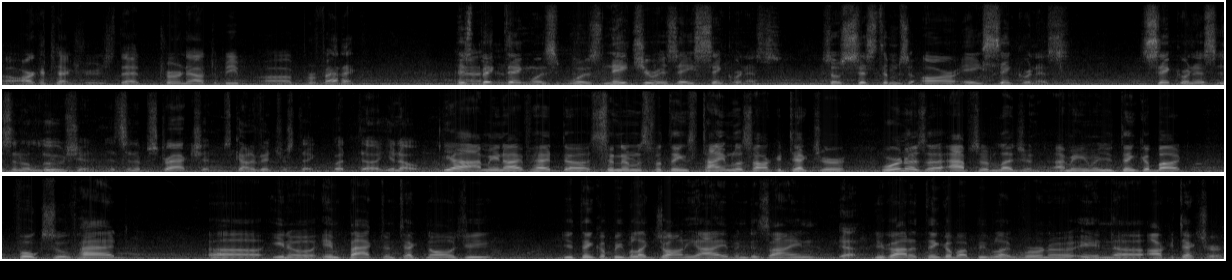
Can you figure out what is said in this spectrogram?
architectures that turned out to be uh, prophetic. His big thing was, was nature is asynchronous. So systems are asynchronous synchronous is an illusion, it's an abstraction. It's kind of interesting, but uh, you know. Yeah, I mean, I've had uh, synonyms for things, timeless architecture. Werner's an absolute legend. I mean, when you think about folks who've had uh, you know, impact on technology. You think of people like Jony Ive in design. Yeah. You got to think about people like Werner in uh, architecture.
